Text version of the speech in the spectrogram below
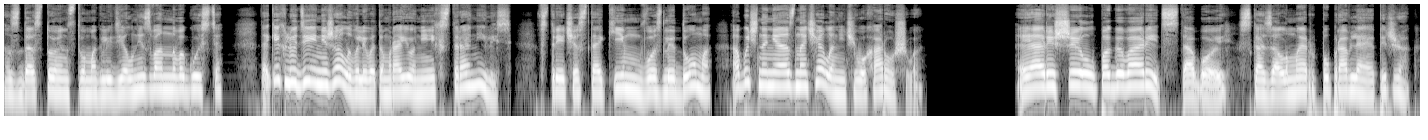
с достоинством оглядел незваного гостя. Таких людей не жаловали в этом районе, их сторонились. Встреча с таким возле дома обычно не означала ничего хорошего. «Я решил поговорить с тобой», — сказал мэр, поправляя пиджак.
